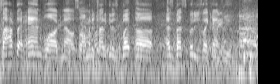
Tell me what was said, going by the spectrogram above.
So I have to hand vlog now. So I'm going to try to get as, but, uh, as best footage as I can for you.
